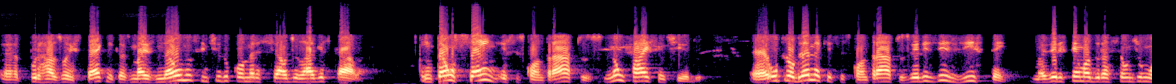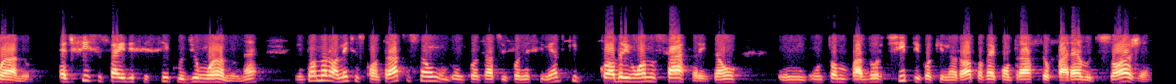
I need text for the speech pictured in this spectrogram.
uh, por razões técnicas, mas não no sentido comercial de larga escala. Então, sem esses contratos, não faz sentido. Uh, o problema é que esses contratos, eles existem, mas eles têm uma duração de um ano. É difícil sair desse ciclo de um ano, né? Então, normalmente os contratos são um contrato de fornecimento que cobrem um ano safra. Então, um, um tomador típico aqui na Europa vai comprar seu farelo de soja,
